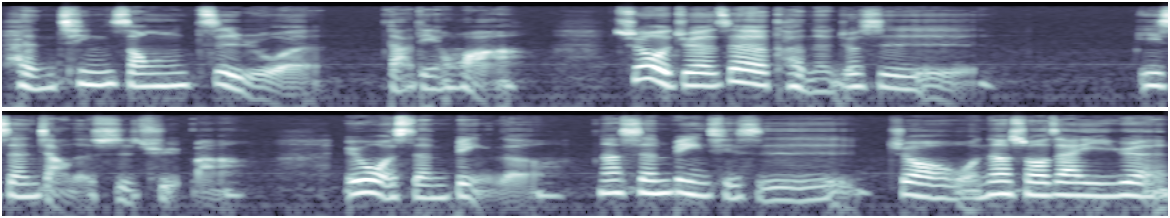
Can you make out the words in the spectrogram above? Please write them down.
很轻松自如的打电话，所以我觉得这个可能就是医生讲的失去吧。因为我生病了，那生病其实就我那时候在医院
